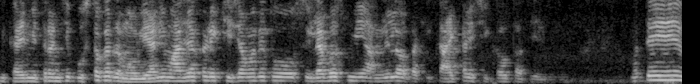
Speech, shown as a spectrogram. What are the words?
मी काही मित्रांची पुस्तकं जमवली आणि माझ्याकडे खिशामध्ये तो सिलेबस मी आणलेला होता, की काय-काय शिकवतात हे. मग ते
